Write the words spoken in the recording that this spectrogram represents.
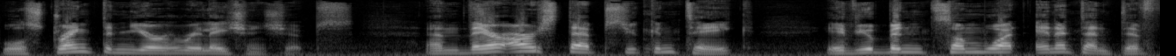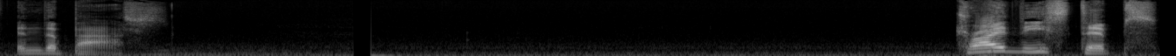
will strengthen your relationships, and there are steps you can take if you've been somewhat inattentive in the past. Try these tips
